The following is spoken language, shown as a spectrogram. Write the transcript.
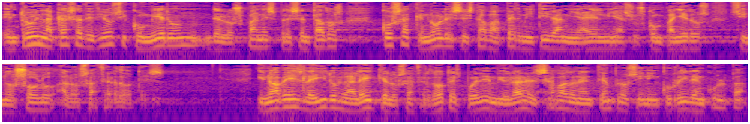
Entró en la casa de Dios y comieron de los panes presentados, cosa que no les estaba permitida ni a él ni a sus compañeros, sino solo a los sacerdotes. ¿Y no habéis leído en la ley que los sacerdotes pueden violar el sábado en el templo sin incurrir en culpa?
